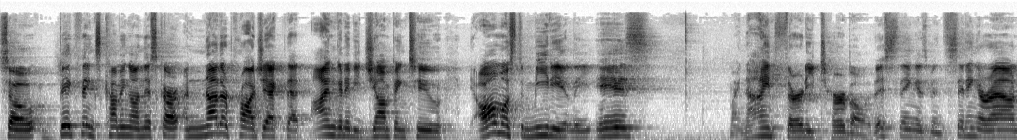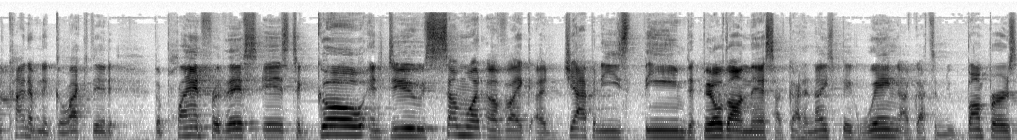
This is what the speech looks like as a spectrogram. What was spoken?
So big things coming on this car. Another project that I'm gonna be jumping to almost immediately is my 930 Turbo. This thing has been sitting around, kind of neglected. The plan for this is to go and do somewhat of like a Japanese themed build on this. I've got a nice big wing, I've got some new bumpers,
